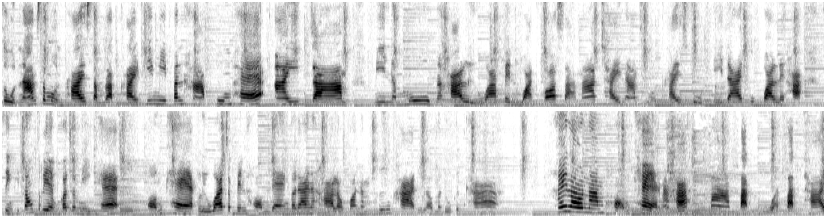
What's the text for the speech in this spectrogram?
สูตรน้ำสมุนไพรสำหรับใครที่มีปัญหาภูมิแพ้ไอจาม มีน้ำมูกนะคะ หรือว่าเป็นหวัดก็สามารถใช้น้ำสมุนไพรสูตรนี้ได้ทุกวันเลยค่ะ สิ่งที่ต้องเตรียมก็จะมีแค่หอมแขก หรือว่าจะเป็นหอมแดงก็ได้นะคะแล้วก็น้ำผึ้งค่ะเดี๋ยวเรามาดูกันค่ะ ให้เรานำหอมแขกนะคะ มาตัดหัวตัดท้าย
